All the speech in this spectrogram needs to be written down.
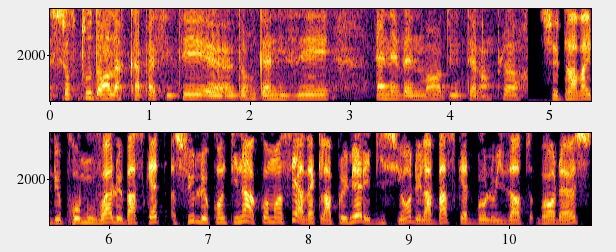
surtout dans la capacité d'organiser un événement d'une telle ampleur. Ce travail de promouvoir le basket sur le continent a commencé avec la première édition de la Basketball Without Borders,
